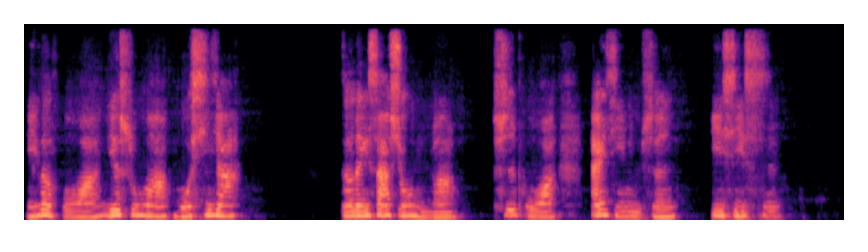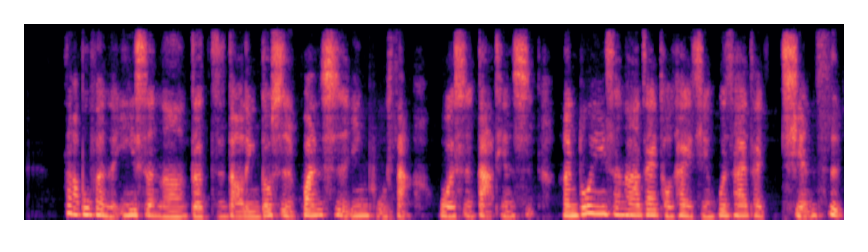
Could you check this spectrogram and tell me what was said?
弥勒佛啊、耶稣啊、摩西呀、德雷莎修女啊、湿婆啊、埃及女神伊西斯。大部分的医生呢的指导灵都是观世音菩萨或者是大天使。很多医生呢在投胎以前或者他在前世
